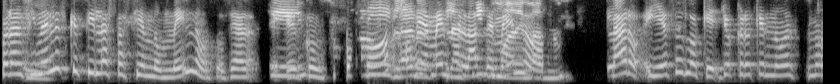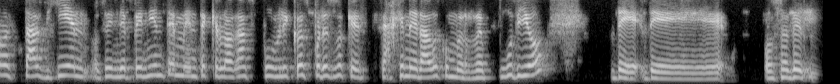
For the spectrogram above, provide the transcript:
Pero al final es que sí la está haciendo menos, o sea, el consumo obviamente la hace menos. Claro, y eso es lo que yo creo que no, es, no está bien, o sea, independientemente que lo hagas público, es por eso que se ha generado como el repudio de, de o sea, de,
